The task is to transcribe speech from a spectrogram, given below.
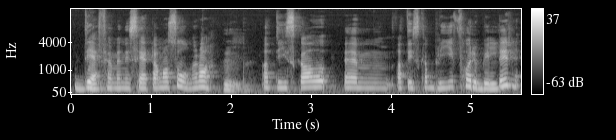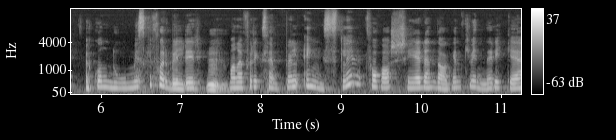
defeminiserte amazoner, da, at, de skal, um, at de skal bli forbilder, økonomiske forbilder. Man er f.eks. engstelig for hva skjer den dagen kvinner ikke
